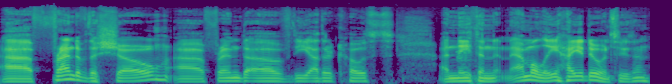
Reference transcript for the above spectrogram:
uh, friend of the show, uh, friend of the other coasts, uh, Nathan and Emily. How you doing, Susan?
